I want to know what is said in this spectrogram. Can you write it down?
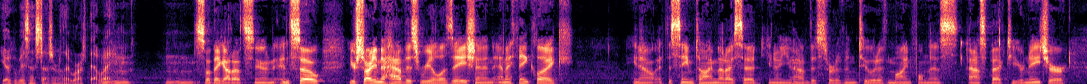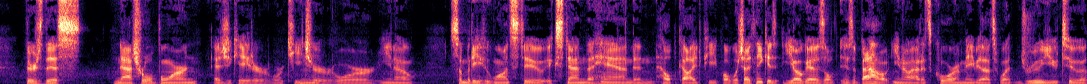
Yoga business doesn't really work that way. Mm-hmm. Mm-hmm. So they got out soon. And so you're starting to have this realization. And I think, like, you know, at the same time that I said, you know, you have this sort of intuitive mindfulness aspect to your nature, there's this natural born educator or teacher mm. or, you know, somebody who wants to extend the hand and help guide people, which I think is yoga is, is about, you know, at its core. And maybe that's what drew you to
